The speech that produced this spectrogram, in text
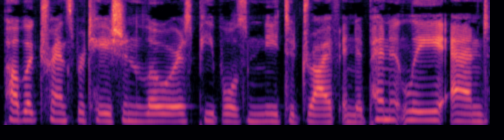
Public transportation lowers people's need to drive independently and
